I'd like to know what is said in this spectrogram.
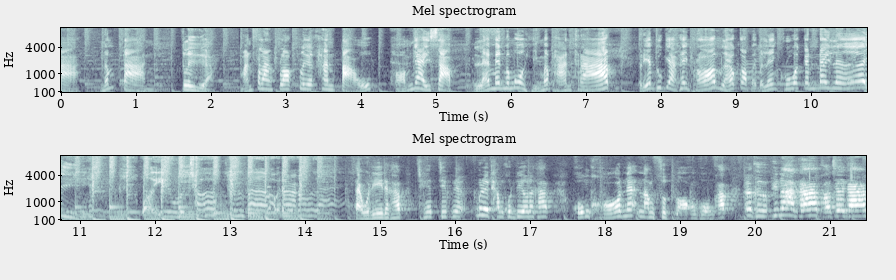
า น้ำตาล เกลือ มันฝรั่งปลอกเปลือกหั่นเตา๋า หอมใหญ่สับ และเม็ดมะม่วงหิมพานต์ครับ เตรียมทุกอย่างให้พร้อมแล้วก็ไปบรรเลงครัวกันได้เลย What you were talking about our own life. แต่วันนี้นะครับเชฟจิ๊บเนี่ยไม่ได้ทำคนเดียวนะครับ ผมขอแนะนำสุดหล่อของผมครับนั่นคือพี่นาฏครับ ขอเชิญครับ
